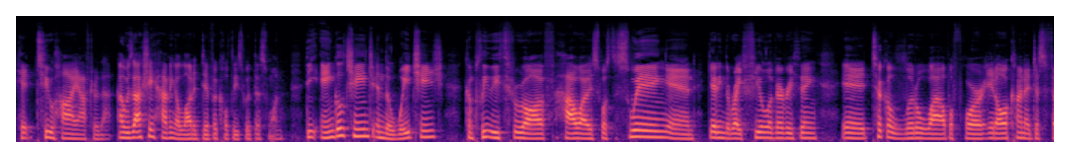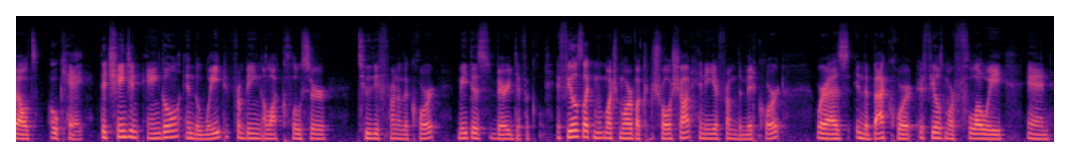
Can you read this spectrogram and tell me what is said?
hit too high after that. I was actually having a lot of difficulties with this one. The angle change and the weight change completely threw off how I was supposed to swing and getting the right feel of everything. It took a little while before it all kind of just felt okay. The change in angle and the weight from being a lot closer to the front of the court made this very difficult. It feels like much more of a control shot hitting it from the mid court, whereas in the back court, it feels more flowy and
